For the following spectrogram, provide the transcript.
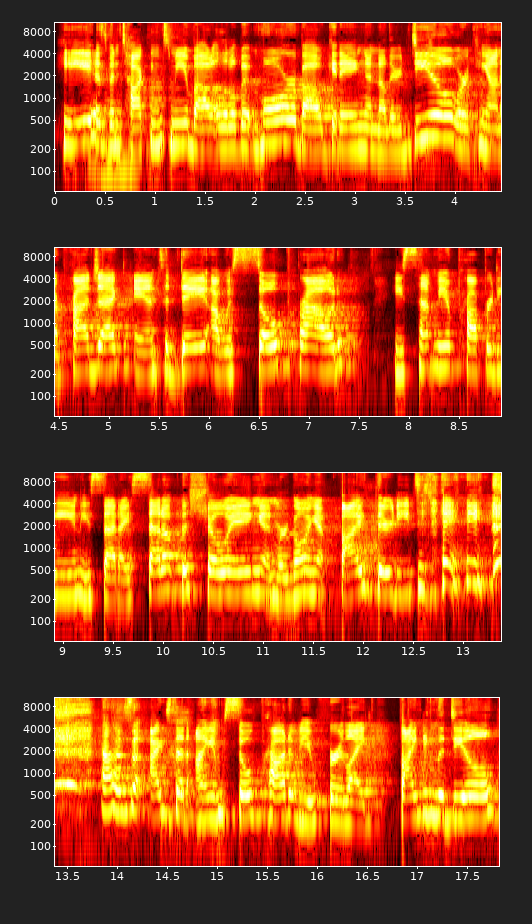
he has been talking to me about a little bit more about getting another deal, working on a project, and today I was so proud he sent me a property and he said i set up the showing and we're going at 5.30 today. As i said i am so proud of you for like finding the deal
